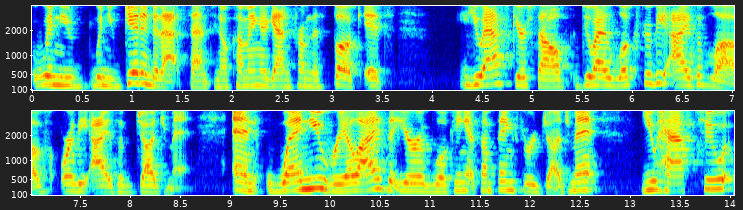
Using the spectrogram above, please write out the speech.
when you when you get into that sense you know coming again from this book it's you ask yourself do i look through the eyes of love or the eyes of judgment and when you realize that you're looking at something through judgment, you have to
